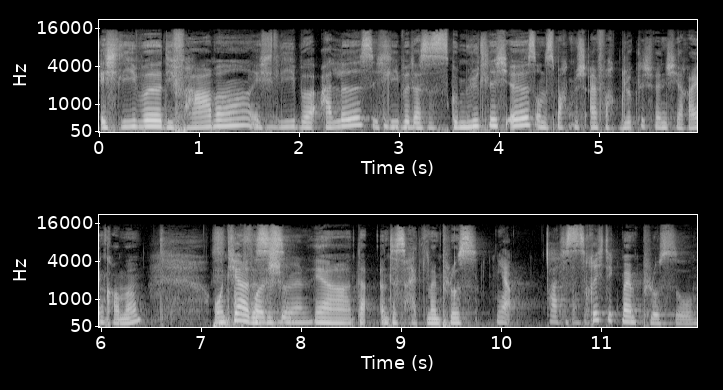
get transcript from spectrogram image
Ich liebe die Farbe, ich liebe alles, ich liebe, dass es gemütlich ist und es macht mich einfach glücklich, wenn ich hier reinkomme. Und ja, das ist schön. ja, da, und das ist halt mein Plus. Ja, Das passt. ist richtig mein Plus so.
